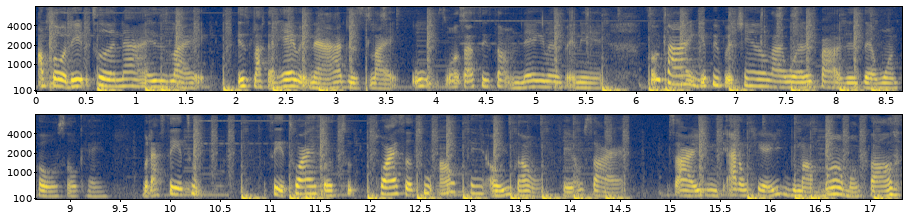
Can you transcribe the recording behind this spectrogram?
I'm so addicted to it now. It's like it's like a habit now. I just like, oops, once I see something negative and then sometimes I give people a chance like, well, it's probably just that one post, okay. But I see it too see it twice or two, twice or too often, oh you gone. Hey, I'm sorry. Sorry, can, I don't care. You can be my mama, father.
